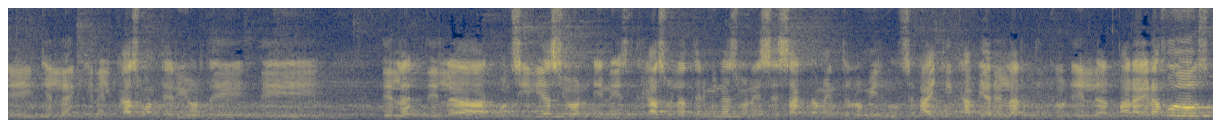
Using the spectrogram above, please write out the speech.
eh, que, en el caso anterior de, de la, conciliación, en este caso la terminación, es exactamente lo mismo. hay que cambiar el, artículo, el parágrafo 2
